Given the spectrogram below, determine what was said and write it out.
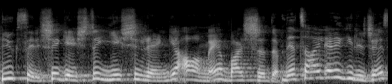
yükselişe geçti. Yeşil rengi almaya başladı. Detaylara gireceğiz.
